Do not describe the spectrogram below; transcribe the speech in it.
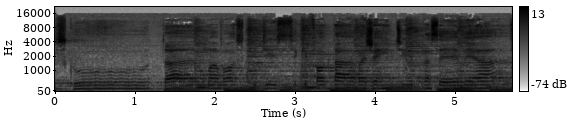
escutar uma voz que disse que faltava gente para semear.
